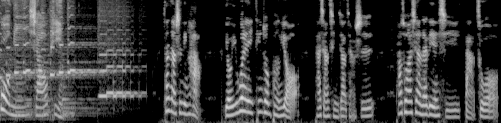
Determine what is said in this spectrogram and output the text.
破迷小品，张讲师您好，有一位听众朋友，他想请教讲师，他说他现在在练习打坐，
